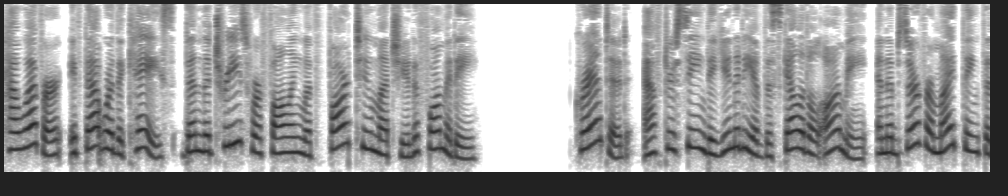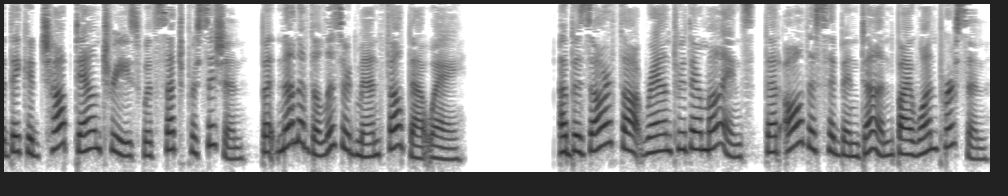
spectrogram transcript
However, if that were the case, then the trees were falling with far too much uniformity. Granted, after seeing the unity of the skeletal army, an observer might think that they could chop down trees with such precision, but none of the lizard men felt that way. A bizarre thought ran through their minds that all this had been done by one person.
